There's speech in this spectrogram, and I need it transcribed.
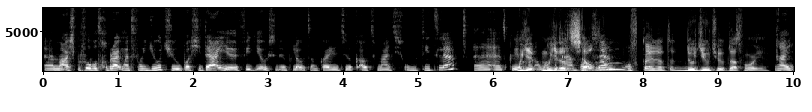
Uh, maar als je bijvoorbeeld gebruik maakt van YouTube, als je daar je video's in uploadt, dan kan je natuurlijk automatisch ondertitelen. Uh, en dat kun je moet je, moet je dat aanpassen. zelf doen of kan je dat, doet YouTube dat voor je? Nou,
